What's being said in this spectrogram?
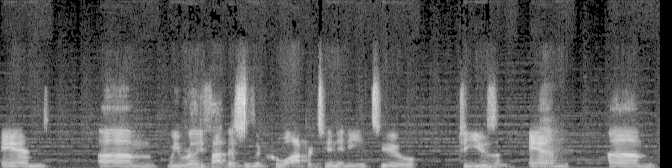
and um, we really thought this was a cool opportunity to to use them. And um,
